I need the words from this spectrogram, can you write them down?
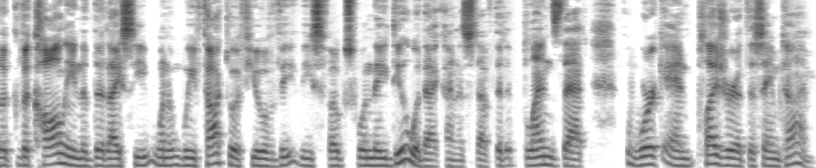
the, the calling that I see when we've talked to a few of the, these folks when they deal with that kind of stuff, that it blends that work and pleasure at the same time.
